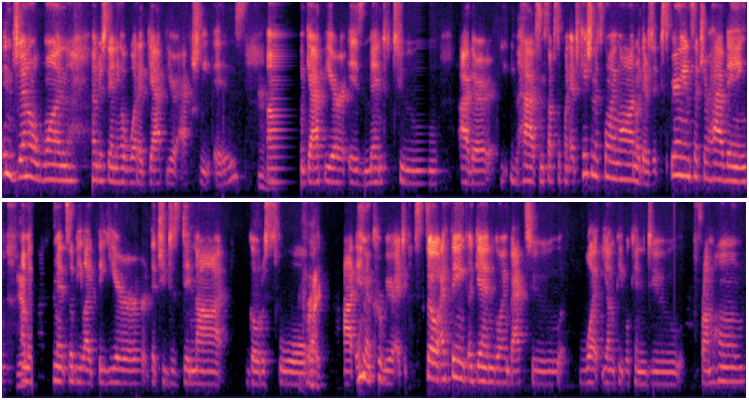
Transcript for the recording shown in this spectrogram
in general, one understanding of what a gap year actually is. Mm-hmm. Um, gap year is meant to either you have some subsequent education that's going on or there's experience that you're having. Yep. Um, it's meant to be like the year that you just did not go to school right. not in a career education. So I think again, going back to what young people can do from home,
